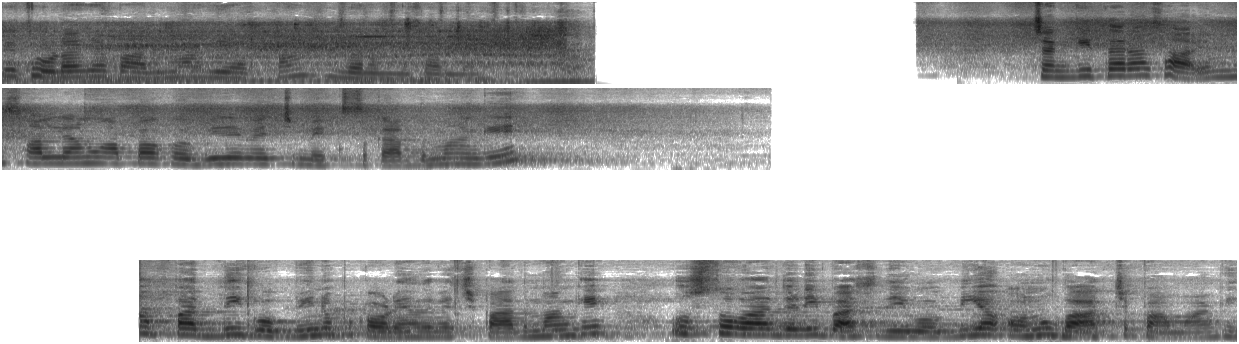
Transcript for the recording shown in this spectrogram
ਤੇ ਥੋੜਾ ਜਿਹਾ ਪਾ ਦਵਾਂਗੇ ਆਪਾਂ ਗਰਮ ਮਸਾਲਾ। ਚੰਗੀ ਤਰ੍ਹਾਂ ਸਾਰੇ ਮਸਾਲਿਆਂ ਨੂੰ ਆਪਾਂ ਗੋਭੀ ਦੇ ਵਿੱਚ ਮਿਕਸ ਕਰ ਦਵਾਂਗੇ। ਆਪਾਂ ਅੱਧੀ ਗੋਭੀ ਨੂੰ ਪਕੌੜਿਆਂ ਦੇ ਵਿੱਚ ਪਾ ਦਵਾਂਗੇ। ਉਸ ਤੋਂ ਬਾਅਦ ਜਿਹੜੀ ਬਚਦੀ ਗੋਭੀ ਆ, ਉਹਨੂੰ ਬਾਅਦ ਚ ਪਾਵਾਂਗੇ।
